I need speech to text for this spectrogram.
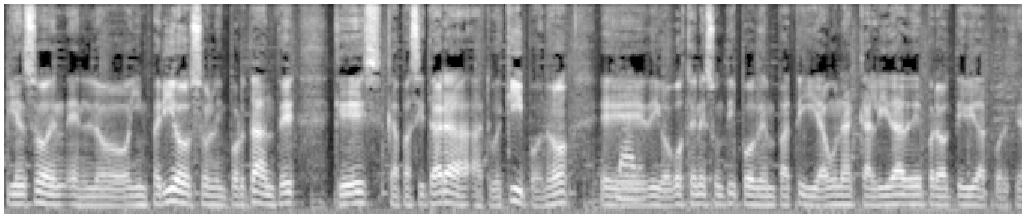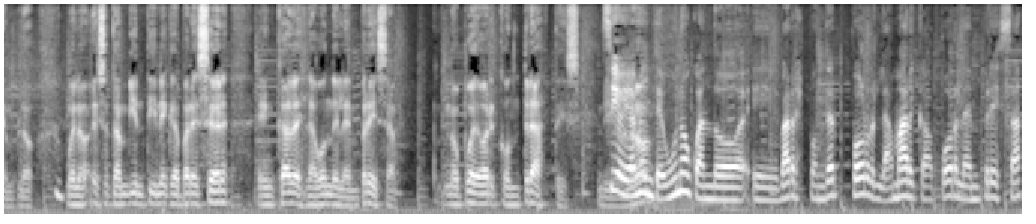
pienso en, en lo imperioso, en lo importante, que es capacitar a, a tu equipo, ¿no? Eh, Claro. Digo, vos tenés un tipo de empatía, una calidad de proactividad, por ejemplo. Bueno, eso también tiene que aparecer en cada eslabón de la empresa. No puede haber contrastes. Sí, obviamente, uno cuando eh, va a responder por la marca, por la empresa,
